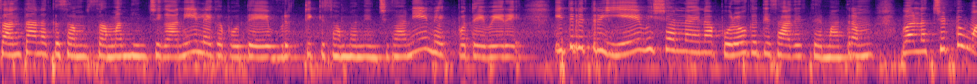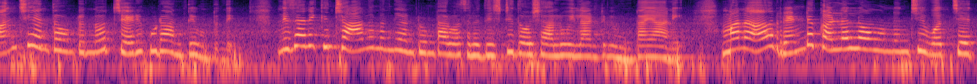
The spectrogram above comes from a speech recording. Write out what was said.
సంతానకు సం సంబంధించి కానీ లేకపోతే వృత్తికి సంబంధించి కానీ లేకపోతే వేరే ఇతరితర ఏ విషయంలో అయినా పురోగతి సాధిస్తే మాత్రం వాళ్ళ చుట్టూ మంచి ఎంత ఉంటుందో చెడు కూడా అంతే ఉంటుంది. నిజానికి చాలామంది అంటుంటారు అసలు దిష్టి దోషాలు ఇలాంటివి ఉంటాయా? అని. మన రెండు కళ్ళల్లో నుంచి వచ్చే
